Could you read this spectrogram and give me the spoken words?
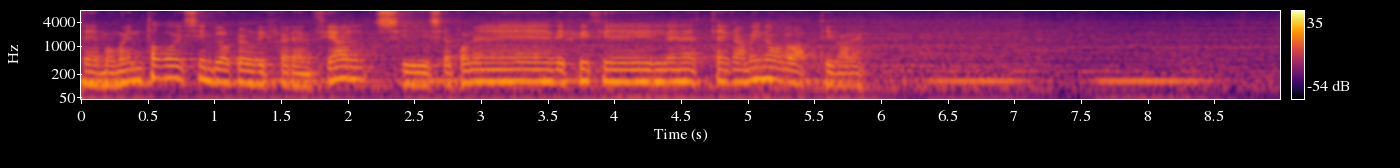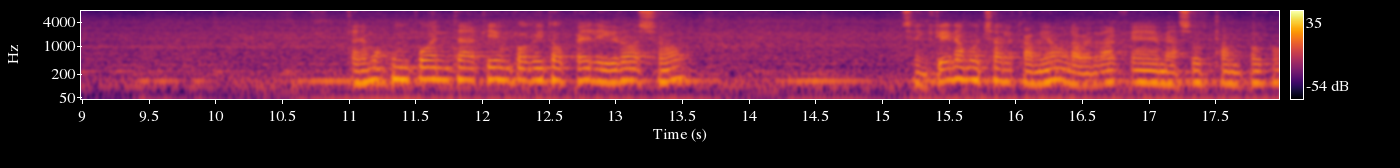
De momento voy sin bloqueo diferencial. Si se pone difícil en este camino, lo activaré. Tenemos un puente aquí un poquito peligroso. Se inclina mucho el camión, la verdad que me asusta un poco.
